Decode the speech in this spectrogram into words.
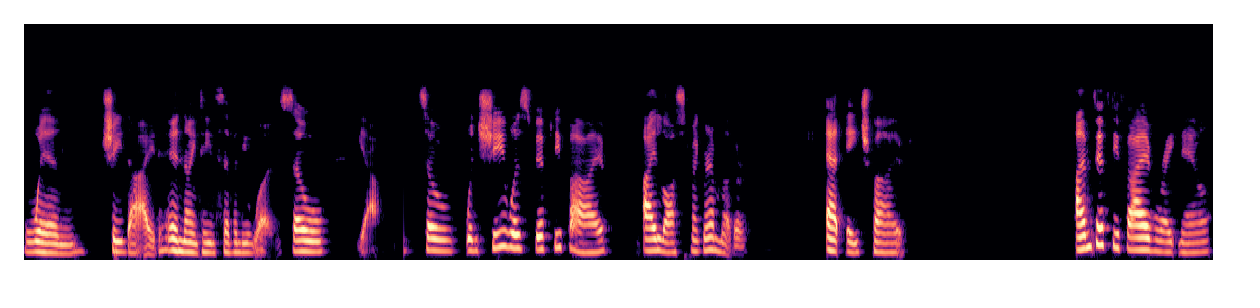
when she died in 1971. So, yeah. So, when she was 55, I lost my grandmother at age five. I'm 55 right now.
